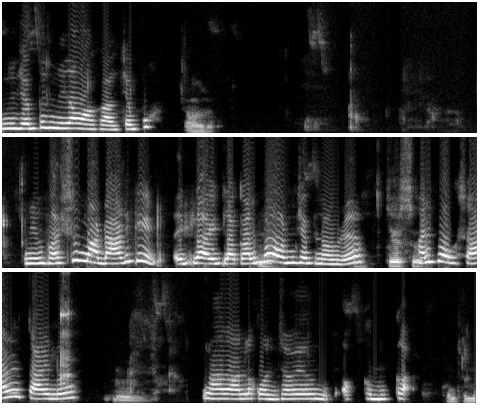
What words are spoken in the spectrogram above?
నేను చెప్పింది నిజమా కాదు? చెప్పు. అవును. నేను ఫస్ట్ మా డాడీకి ఇట్లా ఇట్లా కలపని చెప్పినాం రే. చేర్సు కలిపి ఒకసారి తాయిలు ఉమ్. నా దాంట్లో కొంచెమే ఉంది ఒక్క ముక్క. కొంచెం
